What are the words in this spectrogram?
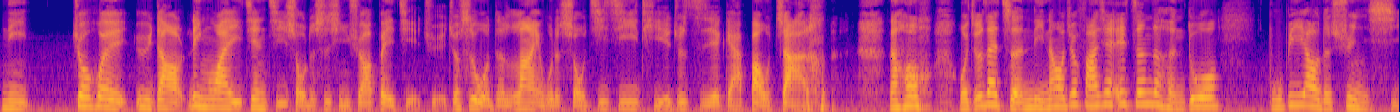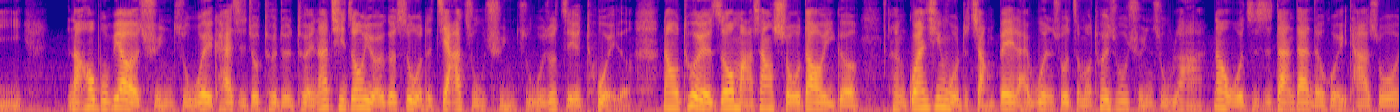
你就会遇到另外一件棘手的事情需要被解决，就是我的 Line，我的手机记忆体就直接给它爆炸了。然后我就在整理，然后我就发现，诶，真的很多不必要的讯息。然后不必要的群组，我也开始就退退退。那其中有一个是我的家族群组，我就直接退了。然后退了之后，马上收到一个很关心我的长辈来问说怎么退出群组啦。那我只是淡淡的回他说：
